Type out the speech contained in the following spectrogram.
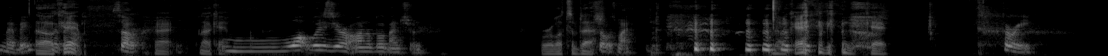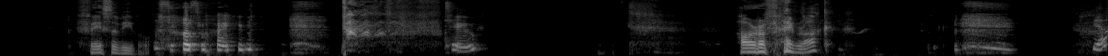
Maybe. maybe Okay. not. So, Right. Okay. what was your honorable mention? Robots of Death. So was mine. Okay. okay. Three. Face of Evil. So was mine. Two. Horror Fang Rock. Yeah.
